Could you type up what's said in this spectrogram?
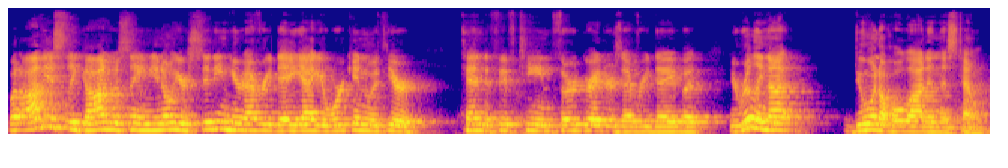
but obviously God was saying, you know, you're sitting here every day. Yeah, you're working with your 10 to 15 third graders every day, but you're really not doing a whole lot in this town.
